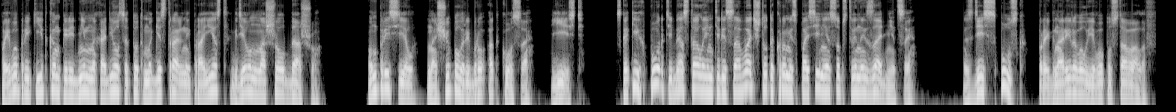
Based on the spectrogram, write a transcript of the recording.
По его прикидкам, перед ним находился тот магистральный проезд, где он нашел Дашу. Он присел, нащупал ребро откоса. Есть. С каких пор тебя стало интересовать что-то, кроме спасения собственной задницы? Здесь спуск, проигнорировал его Пустовалов.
